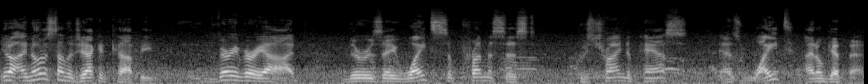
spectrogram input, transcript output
You know, I noticed on the jacket copy, very, very odd, there is a white supremacist who's trying to pass as white. I don't get that.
